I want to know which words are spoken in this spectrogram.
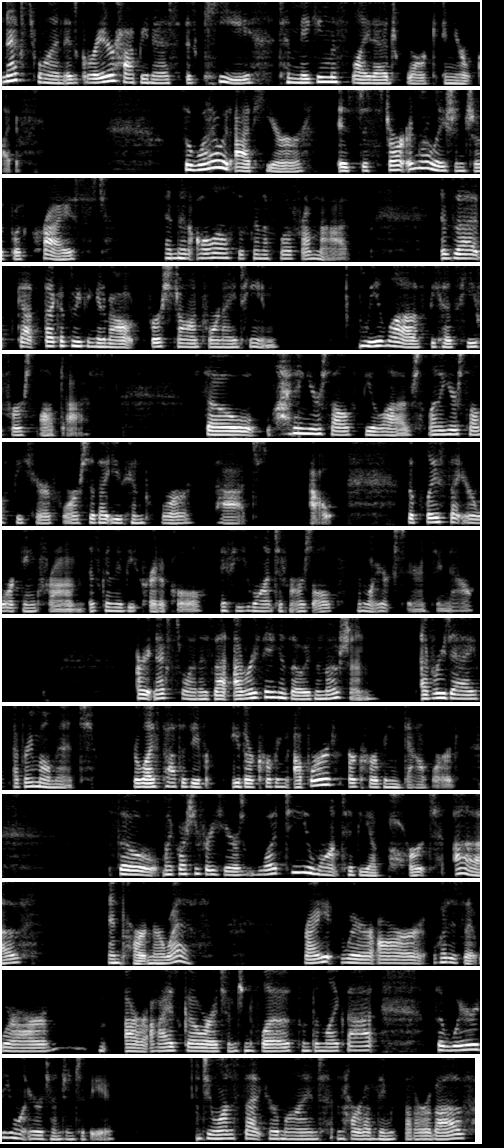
Next one is greater happiness is key to making the slight edge work in your life. So, what I would add here is to start in relationship with Christ and then all else is going to flow from that. And so that get, that gets me thinking about First John 4:19. We love because he first loved us. So letting yourself be loved, letting yourself be cared for so that you can pour that out. The place that you're working from is going to be critical if you want different results than what you're experiencing now. All right, next one is that everything is always in motion. Every day, every moment, your life path is either, either curving upward or curving downward. So, my question for you here is what do you want to be a part of and partner with? Right? Where our what is it? Where our our eyes go, our attention flows, something like that. So, where do you want your attention to be? Do you want to set your mind and heart on things that are above,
